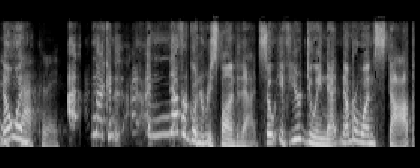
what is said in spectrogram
No exactly. one, I, I'm not going to, I'm never going to respond to that. So if you're doing that, number one, stop,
